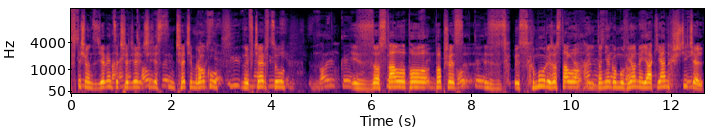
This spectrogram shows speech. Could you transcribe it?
w 1933 roku w czerwcu zostało po, poprzez z, z chmury zostało do niego mówione, jak Jan Chrzciciel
